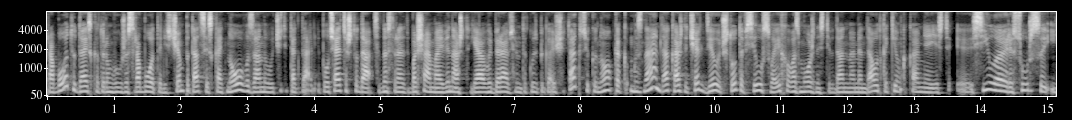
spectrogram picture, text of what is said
работу, да, и с которым вы уже сработались, чем пытаться искать нового, заново учить и так далее. И получается, что да, с одной стороны, это большая моя вина, что я выбираю все время такую избегающую тактику, но, как мы знаем, да, каждый человек делает что-то в силу своих возможностей в данный момент, да, вот какие, какая у меня есть э, сила, ресурсы и,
